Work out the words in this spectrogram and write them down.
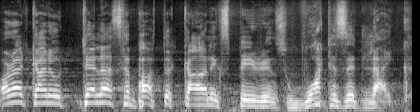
All right, Kanu, tell us about the Cannes experience. What is it like?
